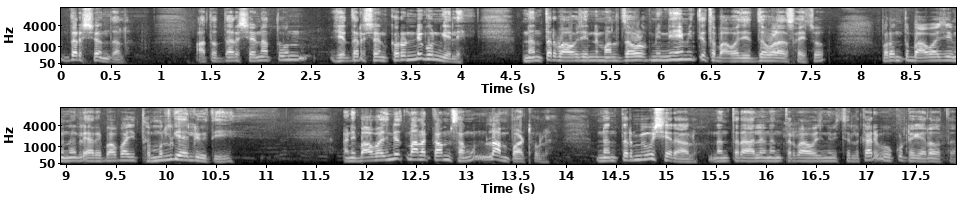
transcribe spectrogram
दर्शन झालं. आता दर्शनातून हे दर्शन करून निघून गेले. नंतर बाबाजींनी मला जवळ मी नेहमी तिथं बाबाजी जवळ असायचो. परंतु बाबाजी म्हणाले अरे बाबा इथं मुलगी आली होती. आणि बाबाजीनेच मला काम सांगून लांब पाठवलं. नंतर मी उशिरा आलो. नंतर आल्यानंतर बाबाजीने विचारलं का रे भाऊ कुठे गेला होता?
